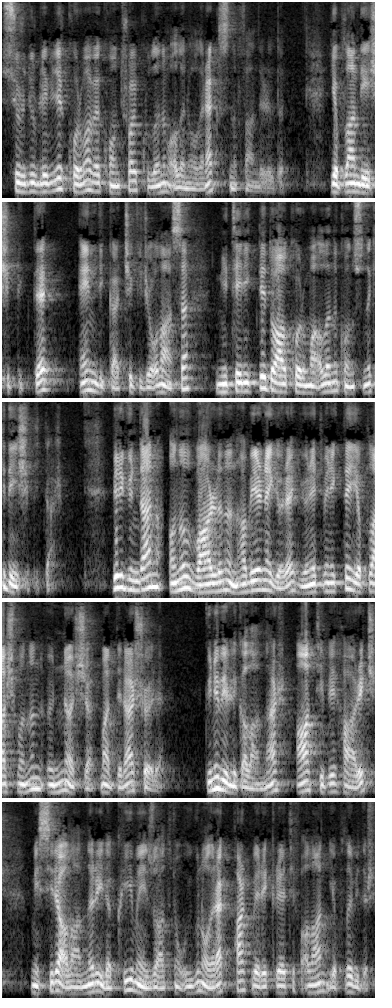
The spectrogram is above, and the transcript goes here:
sürdürülebilir koruma ve kontrol kullanım alanı olarak sınıflandırıldı. Yapılan değişiklikte en dikkat çekici olansa nitelikli doğal koruma alanı konusundaki değişiklikler. Bir günden Anıl Varlı'nın haberine göre yönetmelikte yapılaşmanın önünü açacak maddeler şöyle. Günübirlik alanlar A tipi hariç mesire alanlarıyla kıyı mevzuatına uygun olarak park ve rekreatif alan yapılabilir.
